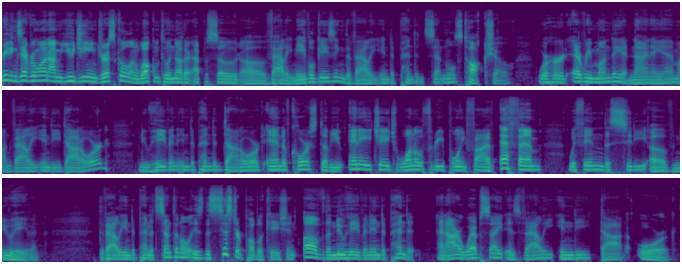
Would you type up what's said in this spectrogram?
Greetings, everyone. I'm Eugene Driscoll, and welcome to another episode of Valley Navel Gazing, the Valley Independent Sentinels talk show. We're heard every Monday at 9 a.m. on valleyindy.org, newhavenindependent.org, and of course, WNHH 103.5 FM within the city of New Haven. The Valley Independent Sentinel is the sister publication of the New Haven Independent, and our website is valleyindy.org.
